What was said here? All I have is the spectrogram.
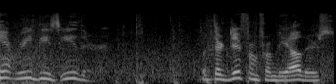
Can't read these either. But they're different from the others.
